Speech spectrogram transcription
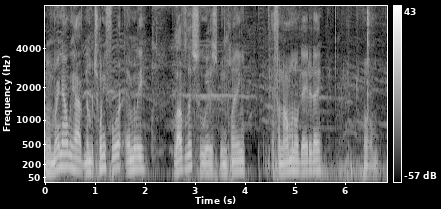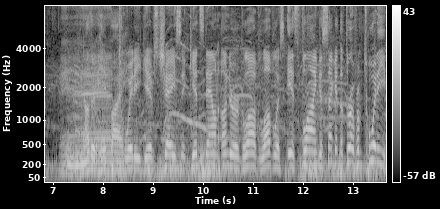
Um, right now we have number 24, Emily Lovelace, who has been playing a phenomenal day today. Um, Another hit by- Twitty gives chase. It gets down under her glove. Lovelace is flying to second. The throw from Twitty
